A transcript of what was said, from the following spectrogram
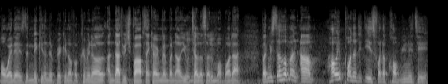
or whether it's the making and the breaking of a criminal, and that which perhaps I can remember now. You will tell us a little more about that. But Mr. Herman, um, how important it is for the community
